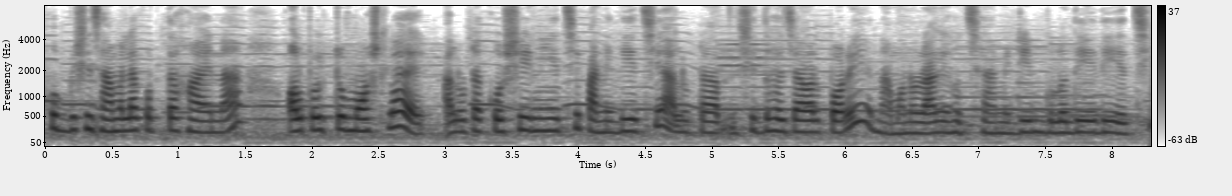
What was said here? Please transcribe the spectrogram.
খুব বেশি ঝামেলা করতে হয় না। অল্প একটু মশলায় আলুটা কষিয়ে নিয়েছি, পানি দিয়েছি। আলুটা সিদ্ধ হয়ে যাওয়ার পরে নামানোর আগে হচ্ছে আমি ডিমগুলো দিয়ে দিয়েছি।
